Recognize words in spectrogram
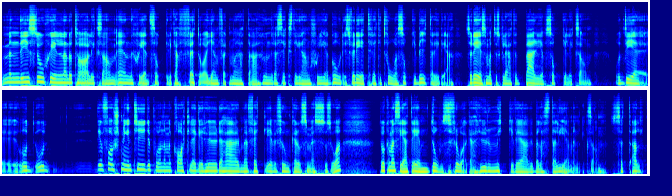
men det är ju stor skillnad att ta liksom en sked socker i kaffet då, jämfört med att äta 160 gram gelégodis. För det är 32 sockerbitar i det. Så det är som att du skulle äta ett berg av socker. Liksom. Och det, och, och det forskningen tyder på när man kartlägger hur det här med fettlever funkar hos möss och så. Då kan man se att det är en dosfråga. Hur mycket vi överbelastar levern. Liksom. Så att allt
